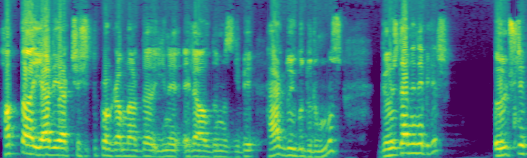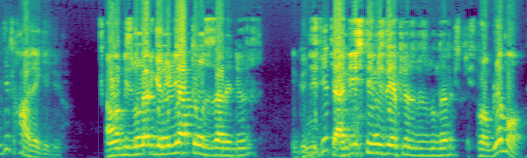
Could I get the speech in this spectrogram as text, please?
hatta yer yer çeşitli programlarda yine ele aldığımız gibi her duygu durumumuz gözlemlenebilir, ölçülebilir hale geliyor. Ama biz bunları gönüllü yaptığımızı zannediyoruz. E, gönüllü Kendi isteğimizle yapıyoruz biz bunları. İşte problem o.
